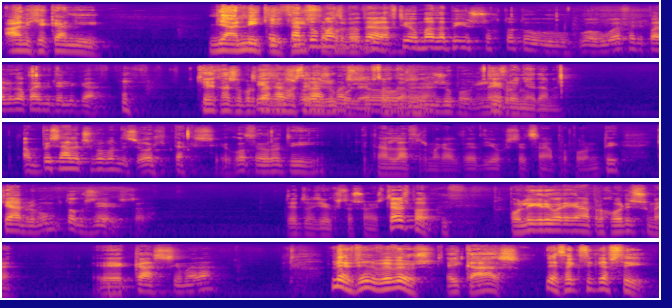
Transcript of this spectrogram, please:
αν είχε κάνει μια νίκη Δεν εκεί. θα το στα μάθει πρώτα ποτέ. τρία. αλλά Αυτή η ομάδα πήγε στους 8 του UEFA και πάλι λίγο πάει με τελικά. Και έχασε το Και έχασε πρωτάθλημα στη το Ριζούπολη. πρωτάθλημα Αυτό στο- ήταν. στη ναι. Ριζούπολη, Τι ναι. χρονιά ήταν. Αν μου πεις Άλεξ ο προπονητής, όχι, εντάξει. Εγώ θεωρώ ότι ήταν λάθος μεγάλο. Δεν διώξεις έτσι ένα προπονητή. Και ένα προπονητή που τον ξέρεις τώρα. Δεν τον διώξεις τόσο νωρίς. Τέλος πάντων, πολύ γρήγορα για να προχωρήσουμε. Ε, Κάσ σήμερα. Ναι, ναι βεβαίως. Έχει κας. Ναι, θα εκδικαστεί.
